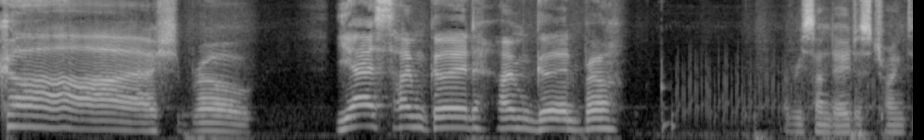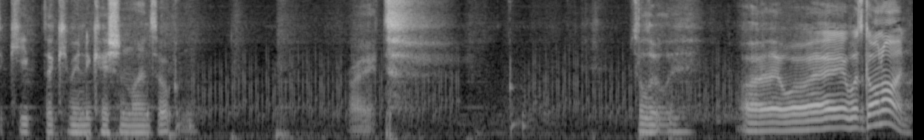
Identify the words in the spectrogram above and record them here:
Gosh, bro. Yes, I'm good. I'm good, bro. Every Sunday, just trying to keep the communication lines open. Right. Absolutely. Wait, what's going on?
